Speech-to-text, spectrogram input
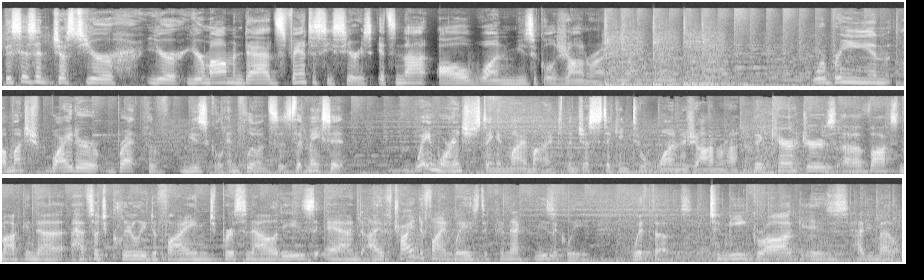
This isn't just your, your, your mom and dad's fantasy series. It's not all one musical genre. We're bringing in a much wider breadth of musical influences that makes it way more interesting in my mind than just sticking to one genre. The characters of Vox Machina have such clearly defined personalities, and I've tried to find ways to connect musically with those. To me, Grog is heavy metal.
